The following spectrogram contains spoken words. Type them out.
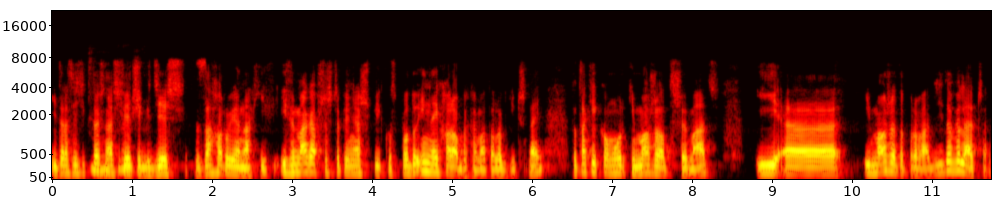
I teraz jeśli ktoś no, na świecie gdzieś zachoruje na HIV i wymaga przeszczepienia szpiku z powodu innej choroby hematologicznej, to takie komórki może otrzymać i, e, i może to prowadzić do wyleczeń.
